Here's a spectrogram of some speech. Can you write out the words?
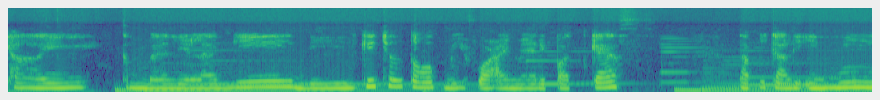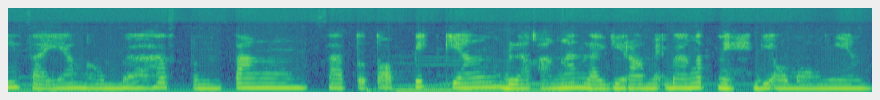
hai, kembali lagi di Kitchen Talk Before I Marry Podcast. Tapi kali ini saya mau bahas tentang satu topik yang belakangan lagi rame banget nih diomongin.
